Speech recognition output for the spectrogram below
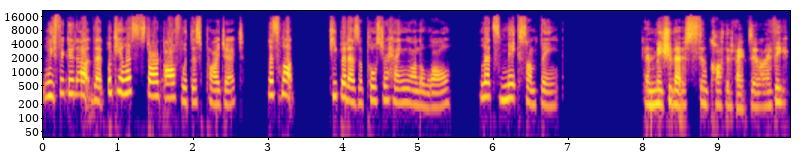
We figured out that, okay, let's start off with this project. Let's not keep it as a poster hanging on the wall. Let's make something and make sure that it's still cost effective. I think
